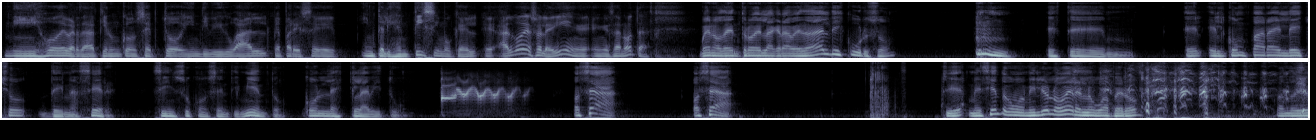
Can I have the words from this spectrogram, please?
mi hijo de verdad tiene un concepto individual, me parece inteligentísimo. que él, eh, Algo de eso leí en, esa nota. Bueno, dentro de la gravedad del discurso, este, él, él compara el hecho de nacer sin su consentimiento con la esclavitud. O sea, o sea, me siento como Emilio Lovera en los guaperos. Cuando yo,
